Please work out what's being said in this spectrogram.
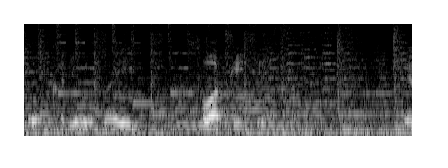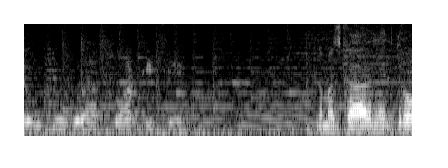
મિત્રો, ખજૂરભાઈ સ્વાર્થી છે. એવું બોગરા સ્વાર્થી છે. નમસ્કાર મિત્રો,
